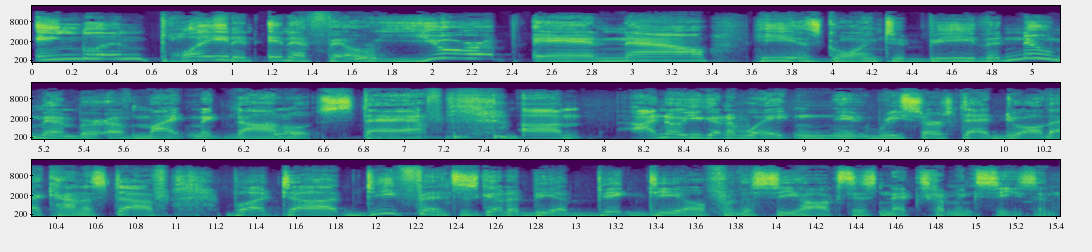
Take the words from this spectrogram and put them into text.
England, played in NFL Europe, and now he is going to be the new member of Mike Macdonald's staff. Um, I know you're going to wait and research that, do all that kind of stuff, but uh, defense is going to be a big deal for the Seahawks this next coming season.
